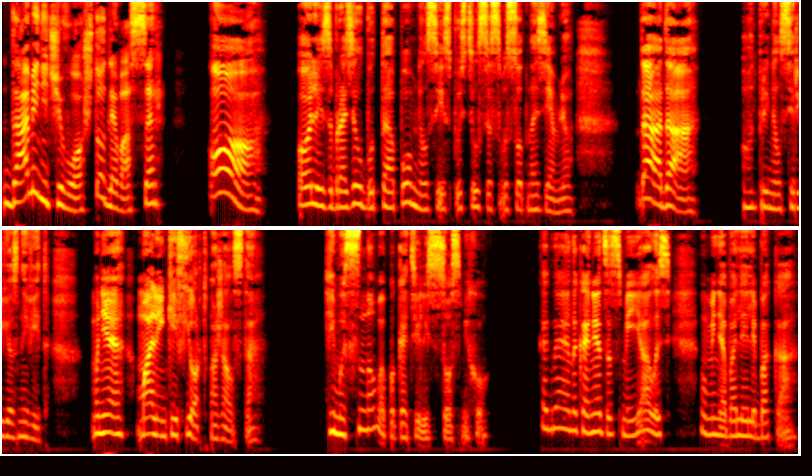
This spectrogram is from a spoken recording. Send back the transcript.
«Даме ничего, что для вас, сэр?» «О, Оля изобразил, будто опомнился и спустился с высот на землю. «Да, да». Он принял серьезный вид. «Мне маленький фьорд, пожалуйста». И мы снова покатились со смеху. Когда я, наконец, отсмеялась, у меня болели бока.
